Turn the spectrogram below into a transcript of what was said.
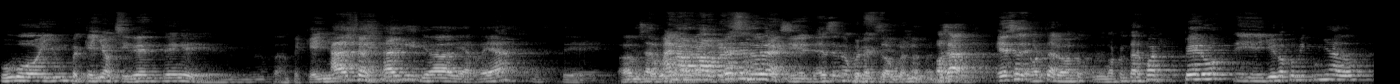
Hubo ahí un pequeño accidente. No tan pequeño. Alguien, alguien llevaba diarrea. Este, Ah, o sea, está Ah, no, no, pero ese no era accidente, ese no fue un Está accidente. O sea, ese ahorita lo va, a, lo va a contar Juan. Pero eh, yo iba con mi cuñado,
